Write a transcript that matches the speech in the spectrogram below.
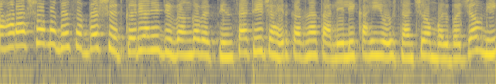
महाराष्ट्रामध्ये सध्या शेतकरी आणि दिव्यांग व्यक्तींसाठी जाहीर करण्यात आलेली काही योजनांची अंमलबजावणी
